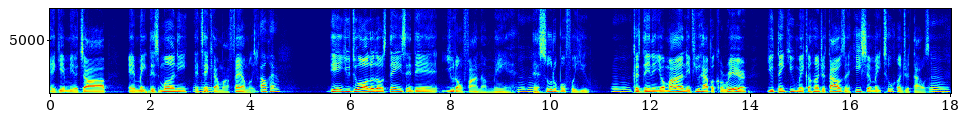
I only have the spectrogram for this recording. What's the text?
and get me a job and make this money and take care of my family okay. then you do all of those things and then you don't find a man that's suitable for you Mm-hmm. because then in your mind if you have a career you think you make a hundred thousand he should make two hundred thousand. Mm.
